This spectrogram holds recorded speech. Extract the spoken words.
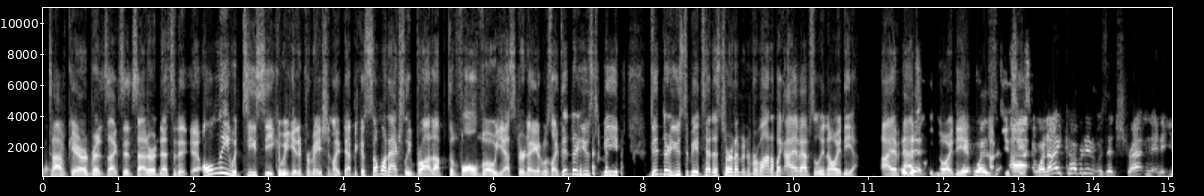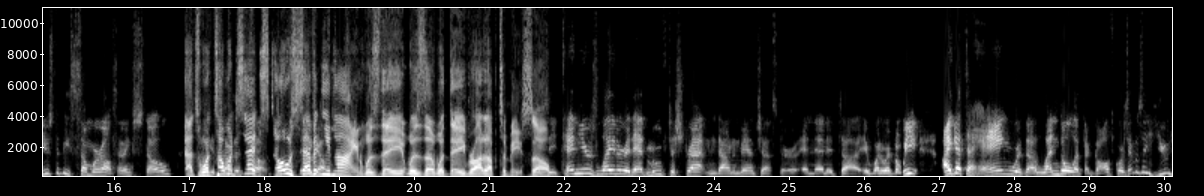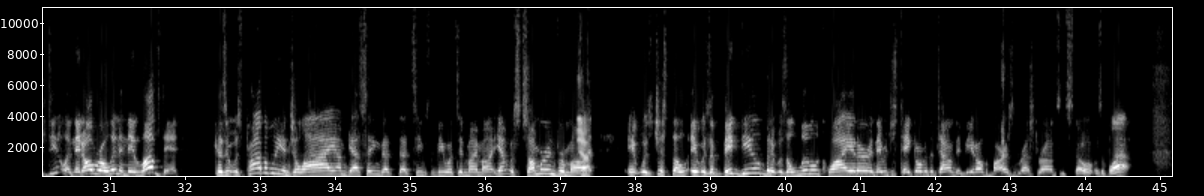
Tom Caron, Red Sox insider at NESN. Only with TC can we get information like that because someone actually brought up the Volvo yesterday and was like, "Didn't there used to be? didn't there used to be a tennis tournament in Vermont?" I'm like, "I have absolutely no idea. I have did. absolutely no idea." It was uh, when I covered it. It was at Stratton, and it used to be somewhere else. I think Stowe. That's what someone said. Stowe go. 79 was they was uh, what they brought it up to me. So See, ten years later, it had moved to Stratton down in Manchester, and then it uh, it went away. But we, I got to hang with uh, Lendl at the golf course. It was a huge deal, and they'd all roll in, and they loved it because it was probably in July. I'm guessing that that seems to be what's in my mind. Yeah, it was summer in Vermont. It was just a, it was a big deal, but it was a little quieter, and they would just take over the town. They'd be in all the bars and restaurants and Stowe. It was a blast.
